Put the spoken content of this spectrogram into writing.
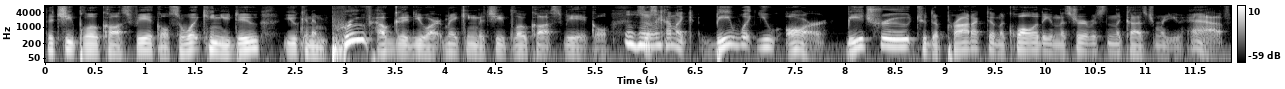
The cheap, low cost vehicle. So what can you do? You can improve how good you are at making the cheap, low cost vehicle. So it's mm-hmm. kind of like be what you are. Be true to the product and the quality and the service and the customer you have.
